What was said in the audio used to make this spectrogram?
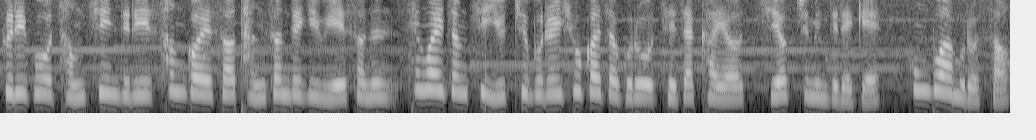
그리고 정치인들이 선거에서 당선되기 위해서는 생활정치 유튜브를 효과적으로 제작하여 지역 주민들에게 홍보함으로써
